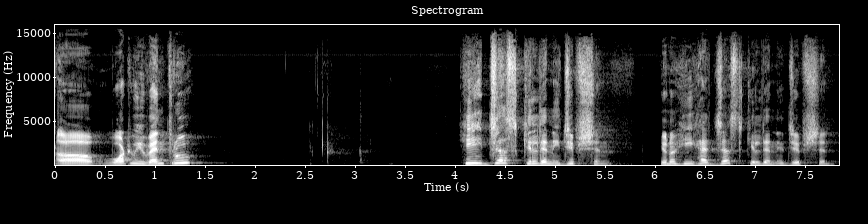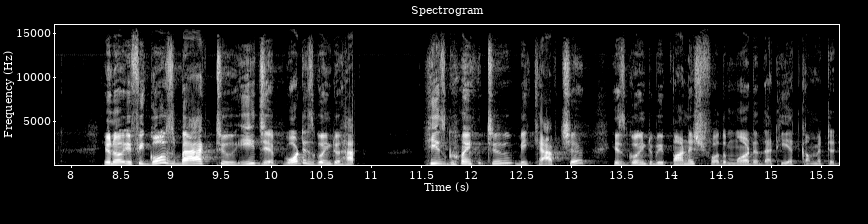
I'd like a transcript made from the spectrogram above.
uh, what we went through? He just killed an Egyptian. You know, he had just killed an Egyptian. You know, if he goes back to Egypt, what is going to happen? He's going to be captured. He's going to be punished for the murder that he had committed.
